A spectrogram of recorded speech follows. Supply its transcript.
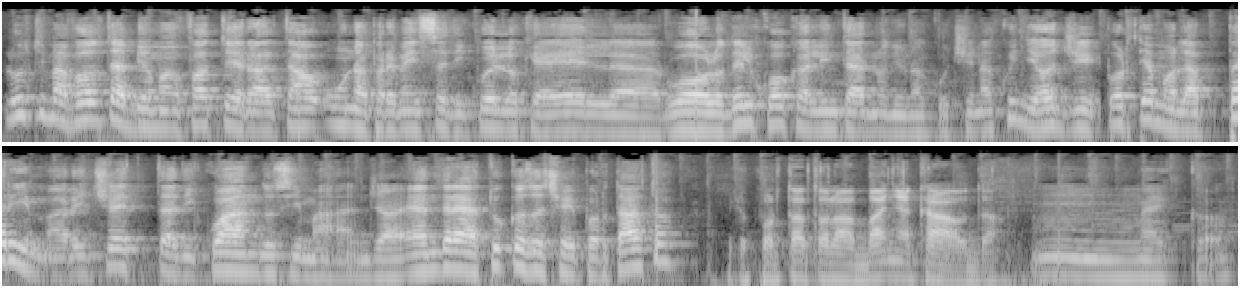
L'ultima volta abbiamo fatto in realtà una premessa di quello che è il ruolo del cuoco all'interno di una cucina, quindi oggi portiamo la prima ricetta di quando si mangia. E Andrea, tu cosa ci hai portato? Vi ho portato la bagna cauda. Mmm, ecco,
